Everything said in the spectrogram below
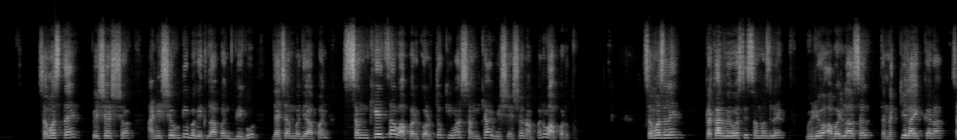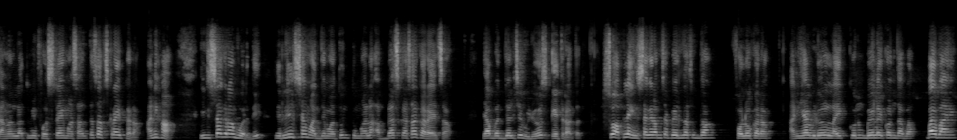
समजतंय? विशेष आणि शेवटी बघितलं आपण द्विगु ज्याच्यामध्ये आपण संख्येचा वापर करतो किंवा संख्या विशेषण आपण वापरतो. समजले? प्रकार व्यवस्थित समजले? व्हिडिओ आवडला असेल तर नक्की लाईक करा. चॅनलला तुम्ही फर्स्ट टाइम असाल तर सबस्क्राईब करा. आणि हां इंस्टाग्रामवरती रील्सच्या माध्यमातून तुम्हाला अभ्यास कसा करायचा याबद्दलचे व्हिडिओज येत राहतात. सो आपल्या इंस्टाग्रामच्या पेजला सुद्धा फॉलो करा. आणि या व्हिडिओला लाईक करून बेल ऐकून दाबा. Bye bye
